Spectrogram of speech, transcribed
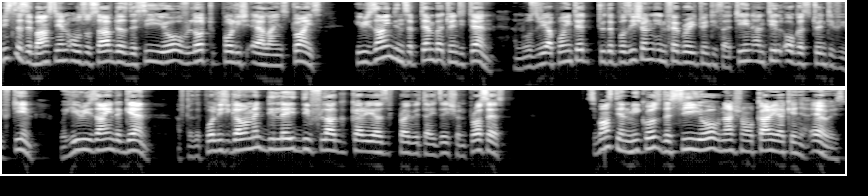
Mr. Sebastian also served as the CEO of LOT Polish Airlines twice. He resigned in September 2010 and was reappointed to the position in February 2013 until August 2015, where he resigned again after the Polish government delayed the flag carrier's privatization process. Sebastian Mikosz, the CEO of national carrier Kenya Airways,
